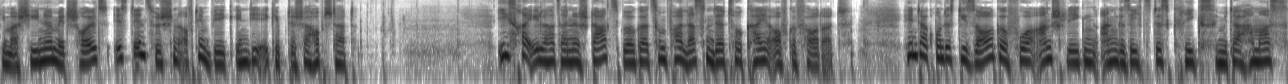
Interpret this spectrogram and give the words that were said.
Die Maschine mit Scholz ist inzwischen auf dem Weg in die ägyptische Hauptstadt. Israel hat seine Staatsbürger zum Verlassen der Türkei aufgefordert. Hintergrund ist die Sorge vor Anschlägen angesichts des Kriegs mit der Hamas.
